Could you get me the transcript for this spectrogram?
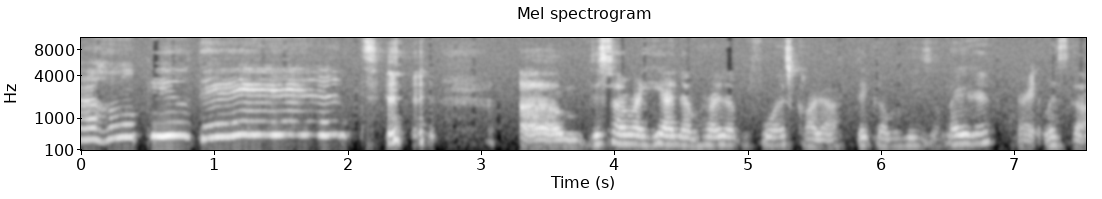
I hope you dance. um, this song right here I never heard of before. It's called I'll Think of a Reason Later. Alright, let's go.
